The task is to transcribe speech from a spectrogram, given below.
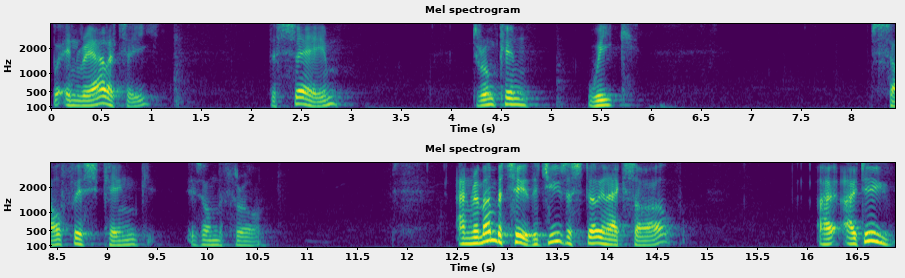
but in reality, the same drunken, weak, selfish king is on the throne. And remember, too, the Jews are still in exile. I, I do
